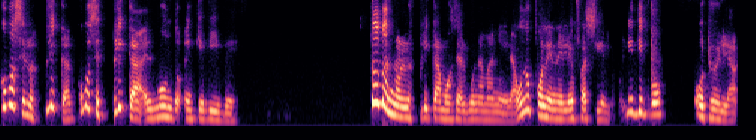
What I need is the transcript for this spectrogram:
¿Cómo se lo explica? ¿Cómo se explica el mundo en que vive? Todos nos lo explicamos de alguna manera. Uno pone en el énfasis en lo político, otro en la,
